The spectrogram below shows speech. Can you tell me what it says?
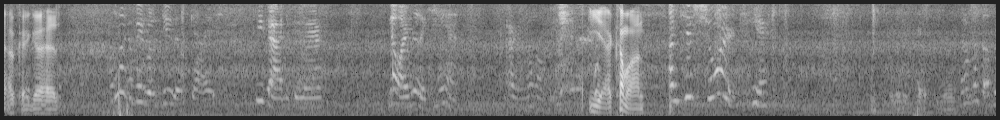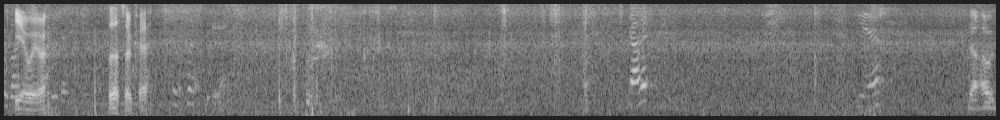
Okay, go ahead. I'm not gonna be able to do this, guys. You got it there. No, I really can't. I don't know. Yeah, come on. I'm too short here. Yeah, we are. But that's okay. Got it? Yeah. No, I would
